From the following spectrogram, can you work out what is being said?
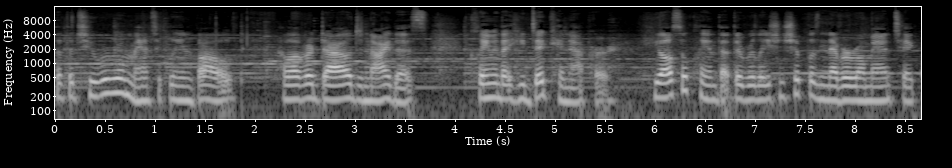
that the two were romantically involved. However, Dial denied this, claiming that he did kidnap her. He also claimed that their relationship was never romantic.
